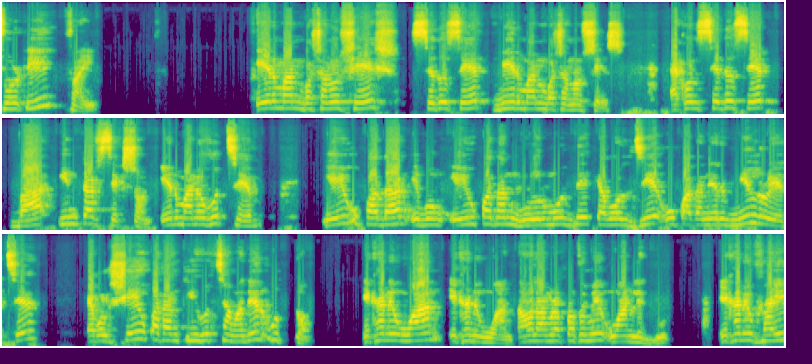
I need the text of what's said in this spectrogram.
forty five এর মান বসানো শেষ, সেদো সেট বির মান বসানো শেষ। এখন সেদো সেট বা ইন্টারসেকশন এর মানে হচ্ছে এই উপাদান এবং এই উপাদানগুলোর মধ্যে কেবল যে উপাদানের মিল রয়েছে, কেবল সেই উপাদানটি হচ্ছে আমাদের উত্তর। এখানে ওয়ান এখানে ওয়ান তাহলে আমরা প্রথমে ওয়ান লিখব। এখানে ফাইভ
